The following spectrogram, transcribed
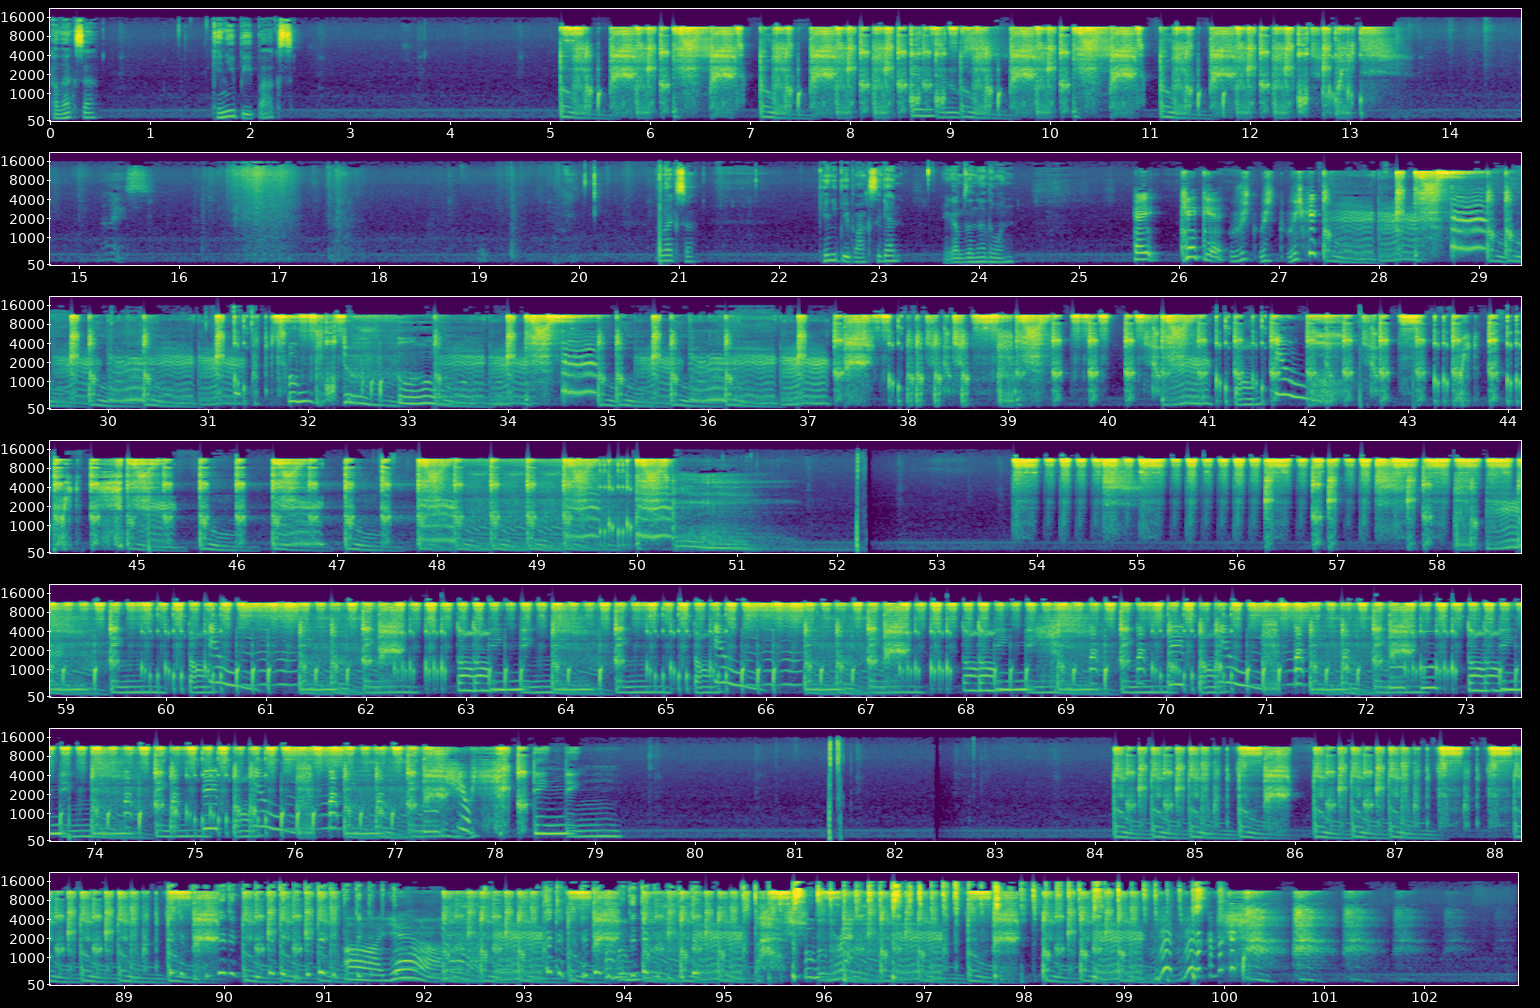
Alexa, can you beatbox? Boom. Nice. Alexa, can you beatbox again? Here comes another one. Hey, kick it. Ding dong Uh, yeah.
